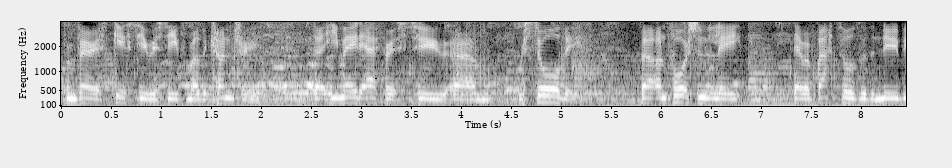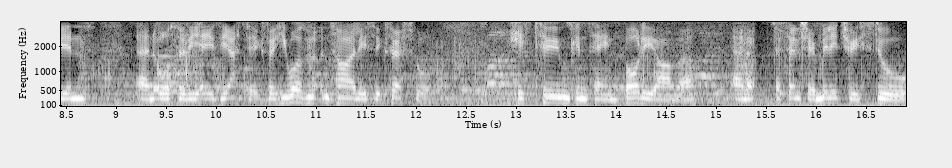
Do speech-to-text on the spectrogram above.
from various gifts he received from other countries, that he made efforts to um, restore these. But unfortunately, there were battles with the Nubians and also the Asiatics, so he wasn't entirely successful. His tomb contained body armor and a, essentially a military stool,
